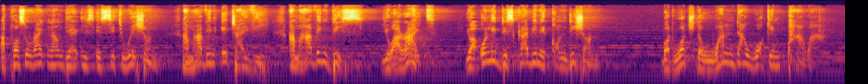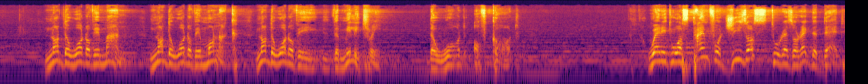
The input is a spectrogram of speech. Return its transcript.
Apostle, right now there is a situation. I'm having HIV. I'm having this. You are right. You are only describing a condition. But watch the wonder working power. Not the word of a man. Not the word of a monarch. Not the word of a, the military. The word of God. When it was time for Jesus to resurrect the dead,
